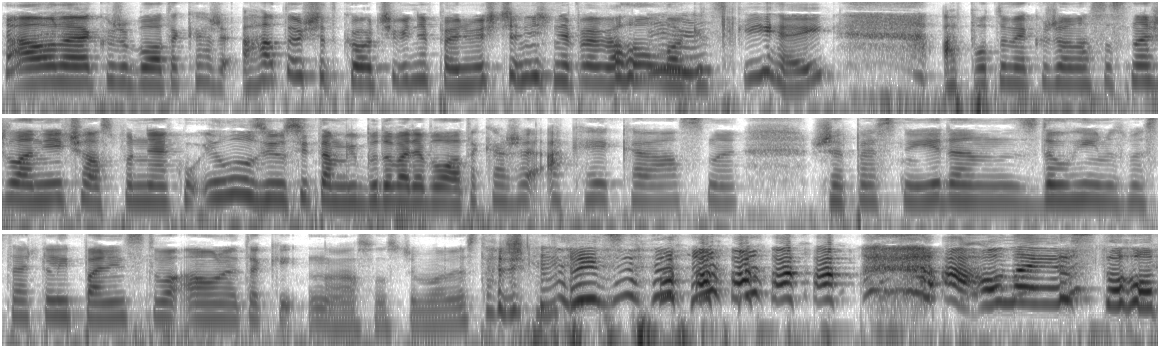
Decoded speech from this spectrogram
A ona akože bola taká, že aha, to je všetko, očividne pre ňu ešte nič neprebehlo. Logicky, hej. A potom akože ona sa snažila niečo, aspoň nejakú ilúziu si tam vybudovať a bola taká, že aké krásne, že presne jeden s druhým sme stratili panictvo a on je taký, no ja som s tebou nestratil panictvo. A ona je z toho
